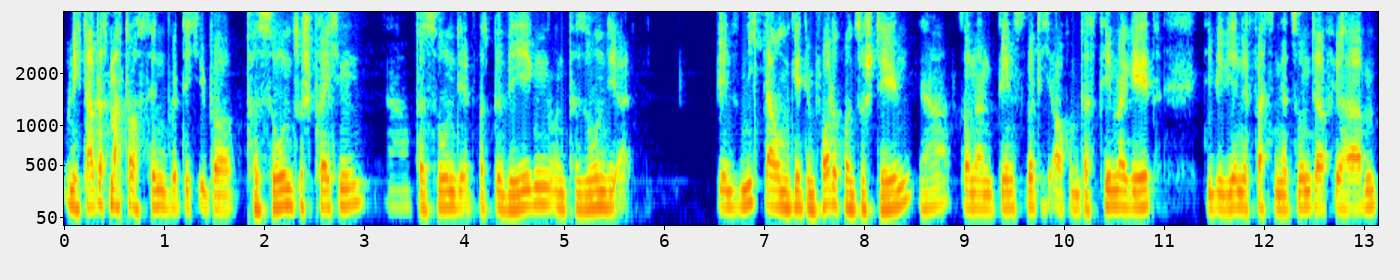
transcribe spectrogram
Und ich glaube, das macht auch Sinn, wirklich über Personen zu sprechen, ja, Personen, die etwas bewegen und Personen, die denen es nicht darum geht, im Vordergrund zu stehen, ja, sondern denen es wirklich auch um das Thema geht, die wie wir eine Faszination dafür haben,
